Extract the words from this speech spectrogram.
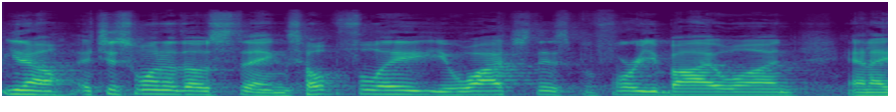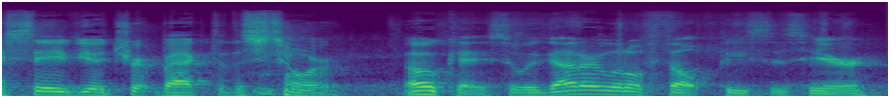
you know, it's just one of those things. Hopefully you watch this before you buy one and I save you a trip back to the store. Okay, so we got our little felt pieces here.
